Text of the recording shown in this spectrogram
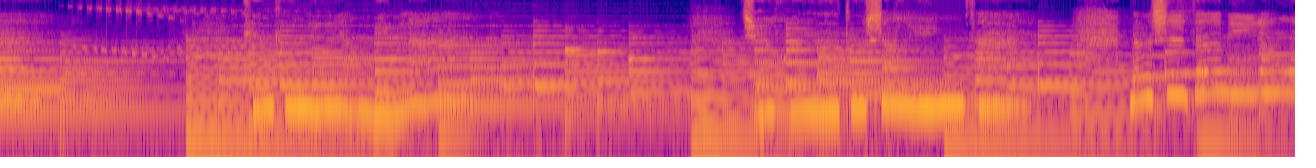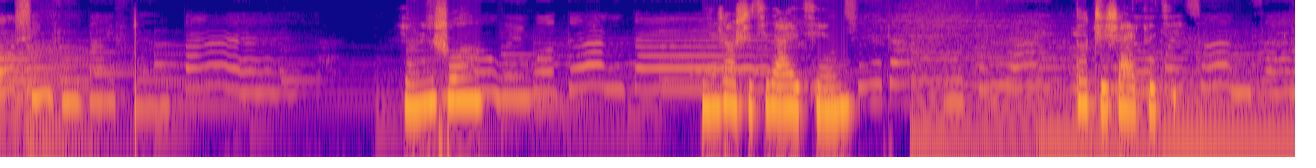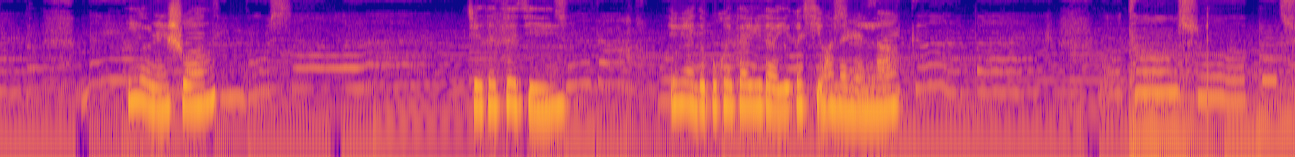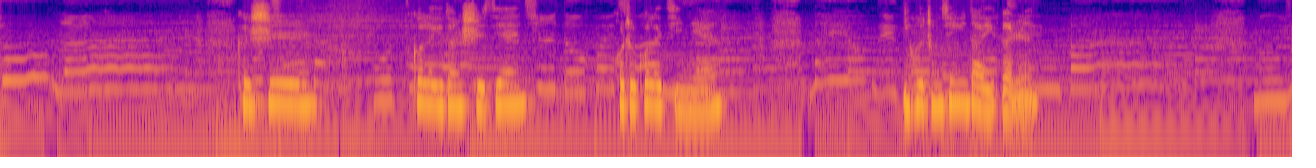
天空一样蔚蓝，却换了多少云彩。那时的你让我幸福百分百。有人说，年少时期的爱情都只是爱自己；有人说，觉得自己永远都不会再遇到一个喜欢的人了。可是，过了一段时间，或者过了几年。你会重新遇到一个人，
